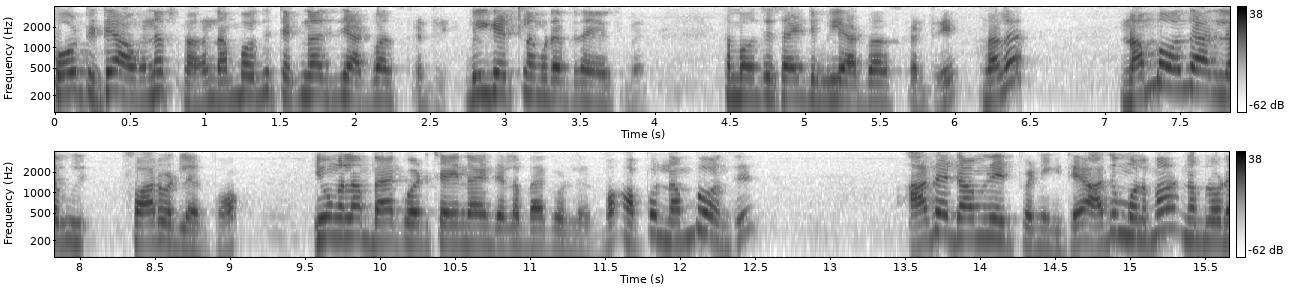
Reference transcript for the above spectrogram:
போட்டுட்டு அவங்க என்ன சொன்னாங்க? நம்ம வந்து டெக்னாலஜி அட்வான்ஸ் கண்ட்ரி பில்கேட்ஸ்லாம் கூட அப்படி தான் யோசிப்பார். நம்ம வந்து சயின்டிஃபிக்கலி அட்வான்ஸ் கண்ட்ரி அதனால் நம்ம வந்து அதில் ஃபார்வேர்டில் இருப்போம். இவங்கெல்லாம் பேக்வேர்டு சைனா இந்தியாலாம் பேக்வேர்டில் இருப்போம். அப்போ நம்ம வந்து அதை டாமினேட் பண்ணிக்கிட்டு அது மூலமாக நம்மளோட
